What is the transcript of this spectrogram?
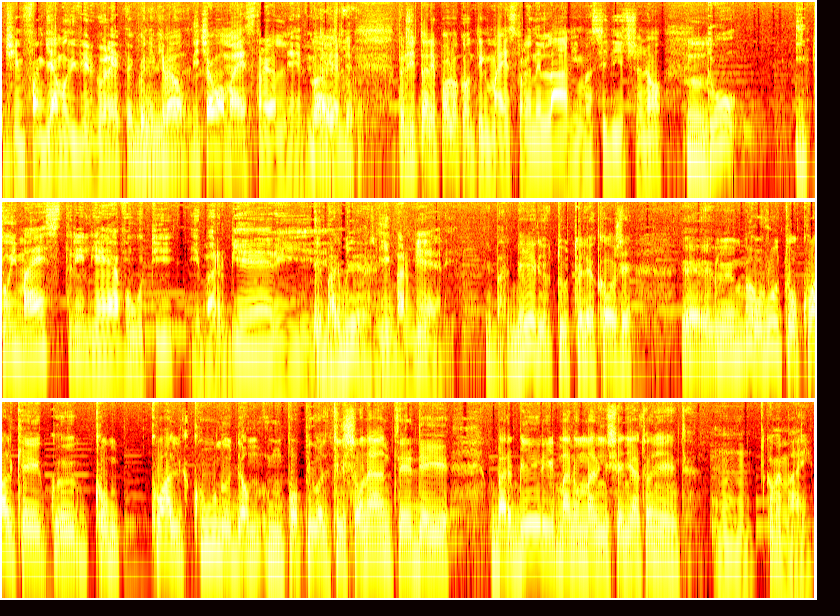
ci infanghiamo di virgolette, quindi mm. chiamiamo, diciamo maestro e allievi. Per citare Paolo Conti il maestro è nell'anima, si dice, no? Mm. Tu i tuoi maestri li hai avuti? I barbieri? I barbieri. I barbieri. I barbieri, tutte le cose eh, ho avuto qualche, eh, con qualcuno un, po' più altisonante dei barbieri, ma non mi hanno insegnato niente. Mm, come mai?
